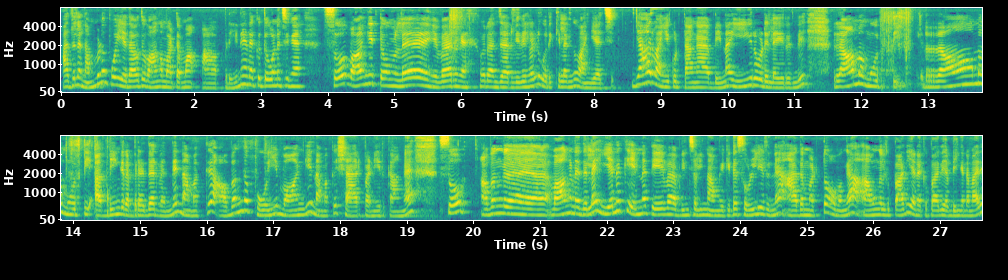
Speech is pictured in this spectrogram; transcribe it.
அதில் நம்மளும் போய் ஏதாவது வாங்க மாட்டோமா? அப்படின்னு எனக்கு தோணுச்சுங்க. ஸோ வாங்கிட்டோம்ல. இங்கே பாருங்க. ஒரு அஞ்சாறு விதைகள் ஒரு கிழங்கு வாங்கியாச்சு. யார் வாங்கி கொடுத்தாங்க அப்படின்னா ஈரோடில் இருந்து ராமமூர்த்தி ராமமூர்த்தி அப்படிங்கிற பிரதர் வந்து நமக்கு அவங்க போய் வாங்கி நமக்கு ஷேர் பண்ணியிருக்காங்க. ஸோ அவங்க வாங்கினதில் எனக்கு என்ன தேவை அப்படின்னு சொல்லி நான் அவங்கக்கிட்ட சொல்லியிருந்தேன். அதை மட்டும் அவங்க அவங்களுக்கு பாதி எனக்கு பாதி அப்படிங்கிற மாதிரி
